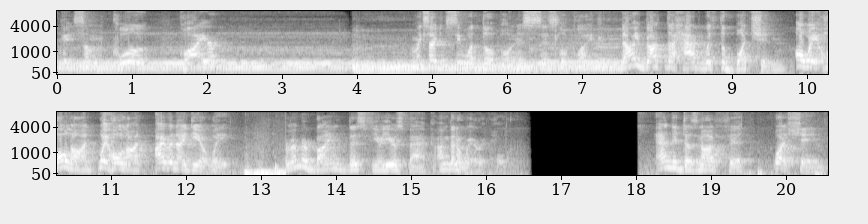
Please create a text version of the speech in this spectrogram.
Okay, some cool choir. I'm excited to see what the bonuses look like. Now you've got the hat with the button. Oh wait, hold on. Wait, hold on. I have an idea. Wait. I remember buying this few years back. I'm gonna wear it. And it does not fit. What a shame.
